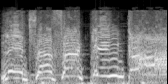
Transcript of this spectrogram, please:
Let's a fucking go!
